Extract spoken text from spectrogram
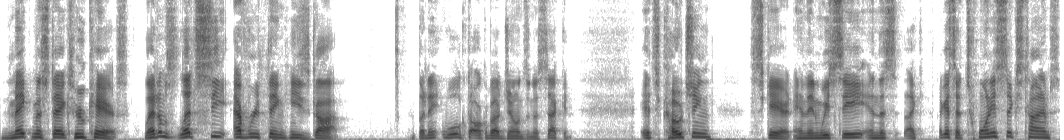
make mistakes. Who cares? Let him. Let's see everything he's got. But it, we'll talk about Jones in a second. It's coaching scared, and then we see in this like like I said, 26 times,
